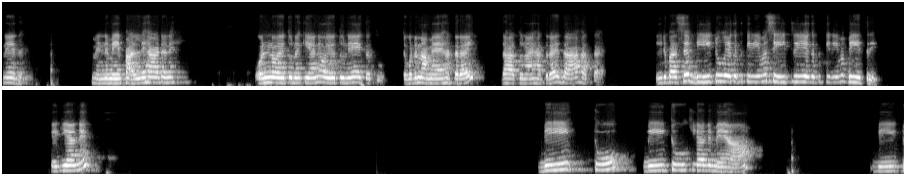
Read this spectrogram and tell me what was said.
නේද? මෙන්න මේ පල්ලෙහාටනේ. ඔන්න ඔය තුන කියන්නේ ඔය තුනේ එකතු. එතකොට 9යි 4යි 13යි 4යි 17යි. ඊට පස්සේ B2 එකතු කිරීම C3 එකතු කිරීම B3. ඒ කියන්නේ B2 B2 කියන්නේ මෙයා. B2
